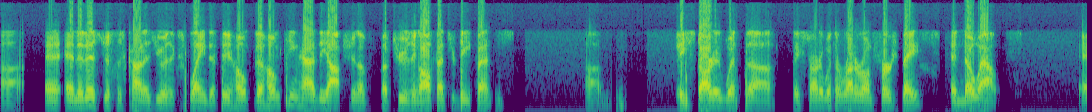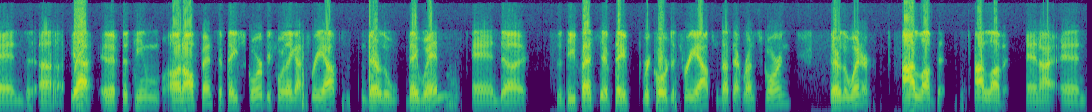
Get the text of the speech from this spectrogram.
Uh, and, and it is just as kind as you had explained it. The home the home team had the option of, of choosing offense or defense. Um, they started with uh, they started with a runner on first base and no outs. And uh, yeah, if the team on offense, if they score before they got three outs, they're the they win. And uh, the defense, if they record the three outs without that run scoring, they're the winner. I loved it. I love it. And I and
